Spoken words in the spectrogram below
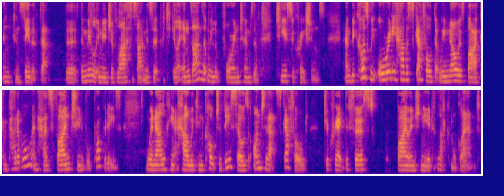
and you can see that, that the, the middle image of lysozyme is a particular enzyme that we look for in terms of tear secretions. And because we already have a scaffold that we know is biocompatible and has fine tunable properties, we're now looking at how we can culture these cells onto that scaffold to create the first bioengineered lacrimal gland.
